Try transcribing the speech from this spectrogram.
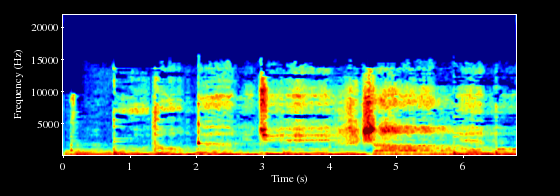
不同的面具上演不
